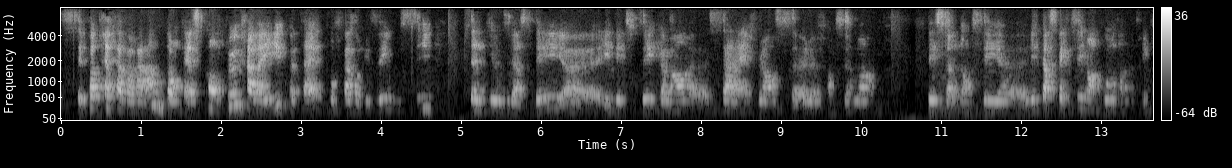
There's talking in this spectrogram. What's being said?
c'est pas très favorable. Donc, est-ce qu'on peut travailler peut-être pour favoriser aussi cette biodiversité euh, et d'étudier comment euh, ça influence euh, le fonctionnement des sols? Donc, c'est les perspectives en cours dans notre équipe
